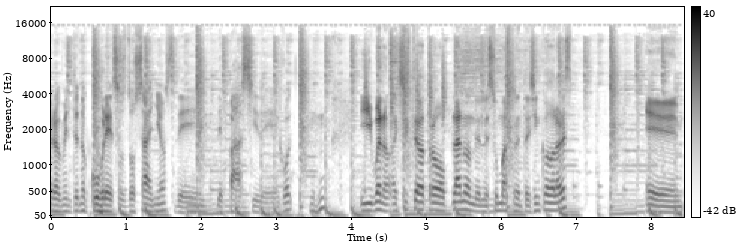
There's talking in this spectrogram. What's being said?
Pero obviamente no cubre esos dos años de, de paz y de Gold. Y bueno, existe otro plan donde le sumas 35 dólares. eh,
